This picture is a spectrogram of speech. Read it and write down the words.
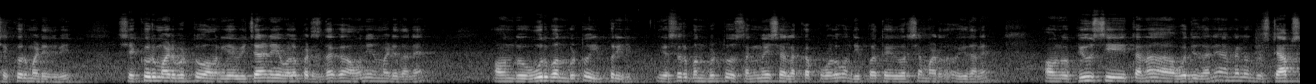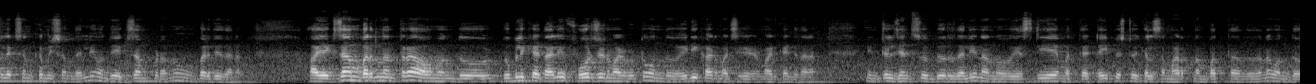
ಸೆಕ್ಯೂರ್ ಮಾಡಿದ್ವಿ ಸೆಕ್ಯೂರ್ ಮಾಡಿಬಿಟ್ಟು ಅವನಿಗೆ ವಿಚಾರಣೆಗೆ ಒಳಪಡಿಸಿದಾಗ ಅವನೇನು ಮಾಡಿದ್ದಾನೆ? ಅವನದು ಊರು ಬಂದುಬಿಟ್ಟು ಇಬ್ಬರಿಗೆ ಹೆಸರು ಬಂದುಬಿಟ್ಟು ಸಂಗಮೇಶ ಲಕ್ಕಪ್ಪಗಳು ಒಂದು ಇಪ್ಪತ್ತೈದು ವರ್ಷ ಮಾಡ್, ಇದ್ದಾನೆ. ಅವನು ಪಿ ಯು ಸಿ ತನ ಓದಿದ್ದಾನೆ. ಆಮೇಲೆ ಒಂದು ಸ್ಟಾಫ್ ಸೆಲೆಕ್ಷನ್ ಕಮಿಷನ್ದಲ್ಲಿ ಒಂದು ಎಕ್ಸಾಮ್ ಕೂಡ ಬರೆದಿದ್ದಾನೆ. ಆ ಎಕ್ಸಾಮ್ ಬರೆದ ನಂತರ ಅವನೊಂದು ಡೂಪ್ಲಿಕೇಟ್ ಅಲ್ಲಿ ಫೋರ್ಜಡ್ ಮಾಡಿಬಿಟ್ಟು ಒಂದು ಐ ಡಿ ಕಾರ್ಡ್ ಮಾಡಿಸಿ, ಮಾಡ್ಕೊಂಡಿದ್ದಾನೆ. ಇಂಟೆಲಿಜೆನ್ಸ್ ಬ್ಯೂರೋದಲ್ಲಿ ನಾನು ಎಸ್ ಡಿ ಎ ಮತ್ತು ಟೈಪಿಸ್ಟು ಕೆಲಸ ಮಾಡ್ತಂಬತ್ತದನ್ನು ಒಂದು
